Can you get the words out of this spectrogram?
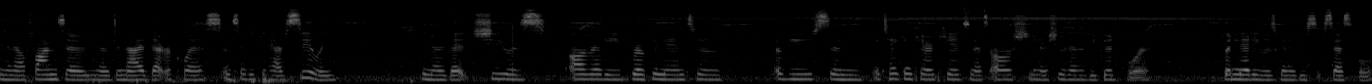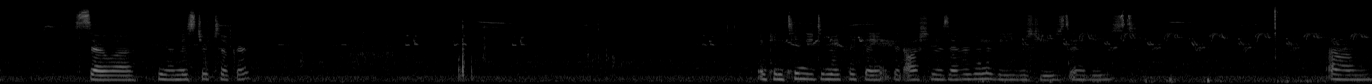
And then Alfonso, you know, denied that request and said he could have Celie, you know, that she was already broken into abuse and, and taking care of kids, and that's all she, you know, she would ever be good for. But Nettie was going to be successful. So, uh, you know, Mr. took her. And continued to make her think that all she was ever going to be was used and abused. Um,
